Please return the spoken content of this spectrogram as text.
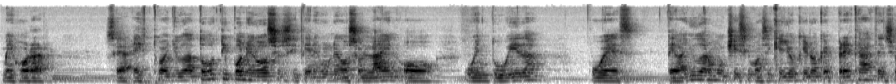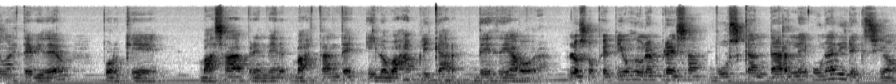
mejorar. O sea, esto ayuda a todo tipo de negocios, si tienes un negocio online o, o en tu vida, pues te va a ayudar muchísimo. Así que yo quiero que prestes atención a este video porque vas a aprender bastante y lo vas a aplicar desde ahora. Los objetivos de una empresa buscan darle una dirección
